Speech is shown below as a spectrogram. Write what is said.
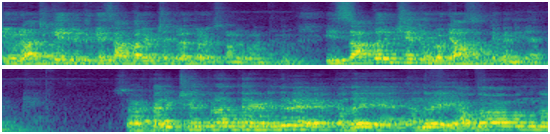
ನೀವು ರಾಜಕೀಯ ಜೊತೆಗೆ ಸಹಕಾರಿ ಕ್ಷೇತ್ರ ತೊಡಗಿಸ್ಕೊಂಡಿರುವಂಥದ್ದು ಈ ಸಹಕಾರಿ ಕ್ಷೇತ್ರದ ಬಗ್ಗೆ ಆಸಕ್ತಿ ಬಂದಿದೆ ನಿಮಗೆ? ಸಹಕಾರಿ ಕ್ಷೇತ್ರ ಅಂತ ಹೇಳಿದ್ರೆ ಅದೇ ಅಂದ್ರೆ ಯಾವ್ದೋ ಒಂದು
